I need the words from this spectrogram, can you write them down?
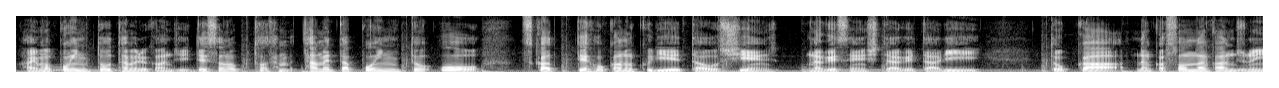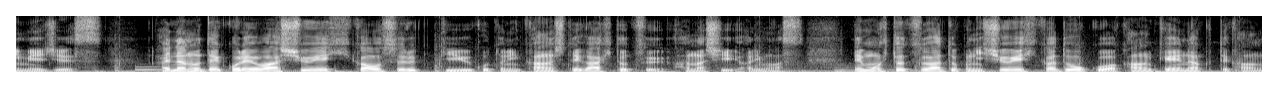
はいまあ、ポイントを貯める感じでその貯めたポイントを使って他のクリエイターを支援投げ銭してあげたりとかなんかそんな感じのイメージです。はい、なのでこれは収益化をするっていうことに関してが一つ話あります。でもう一つは特に収益化動向は関係なくて考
